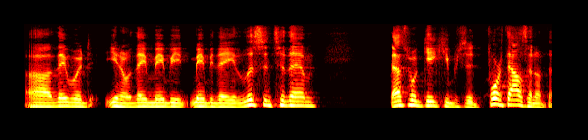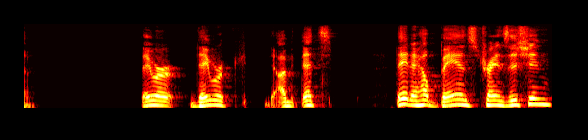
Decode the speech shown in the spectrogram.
Uh, they would, you know, they maybe maybe they listened to them. That's what gatekeepers did. Four thousand of them. They were they were. I mean, that's they had to help bands transition,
